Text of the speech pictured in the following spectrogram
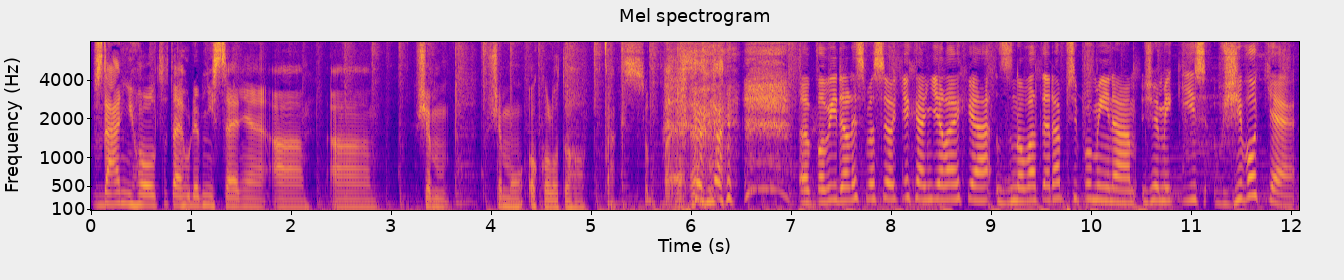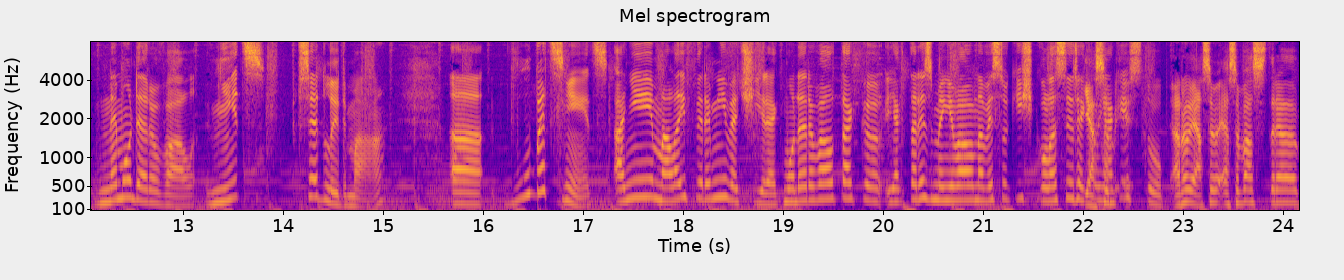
vzdání hold té hudební scéně a, a všem, všemu okolo toho. Tak super. Povídali jsme si o těch andělech, já znova teda připomínám, že Mikýř v životě nemoderoval nic před lidma, Uh, vůbec nic, ani malý firmní večírek. Moderoval tak, eh, jak tady zmiňoval, na vysoké škole si řekl já jsem, nějaký vstup. Ano, já jsem, já jsem vás teda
